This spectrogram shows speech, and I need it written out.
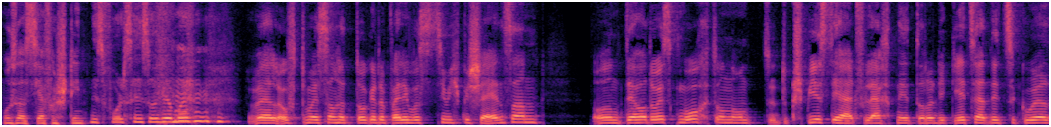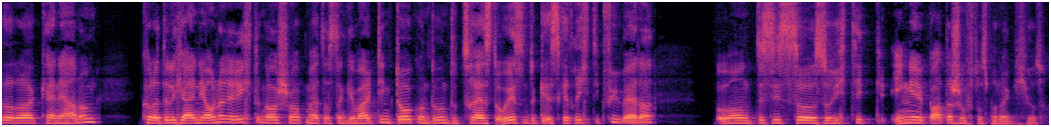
muss auch sehr verständnisvoll sein, sage ich einmal. weil oftmals sind halt Tage dabei, die was ziemlich bescheiden sind und der hat alles gemacht und, und du spürst die halt vielleicht nicht oder die geht's halt nicht so gut oder keine Ahnung. Kann natürlich auch in eine andere Richtung ausschwappen. Heute hast du einen gewaltigen Tag und, und du zerreißt alles und du gehst geht richtig viel weiter. Und das ist so, so richtig enge Partnerschaft, was man da eigentlich hat.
